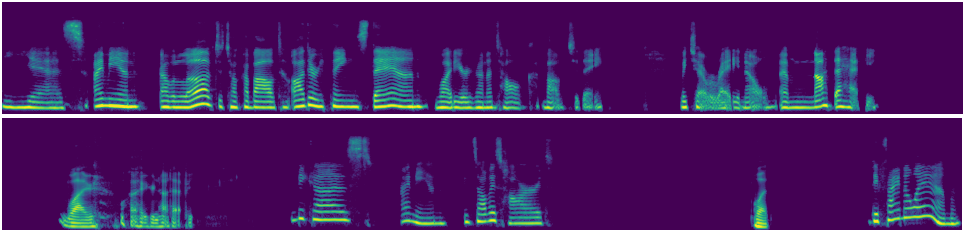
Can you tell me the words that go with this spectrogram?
Yes. I mean, I would love to talk about other things than what you're going to talk about today, which I already know. I'm not that happy Why, why you're not happy? because, I mean, it's always hard. What? Define am.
